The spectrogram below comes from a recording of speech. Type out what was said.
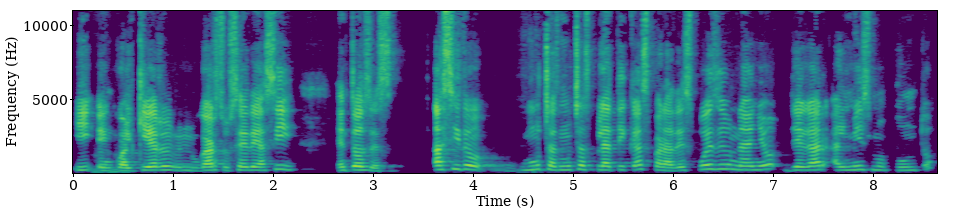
Y en cualquier lugar sucede así. Entonces, ha sido muchas, muchas pláticas para después de un año llegar al mismo punto.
